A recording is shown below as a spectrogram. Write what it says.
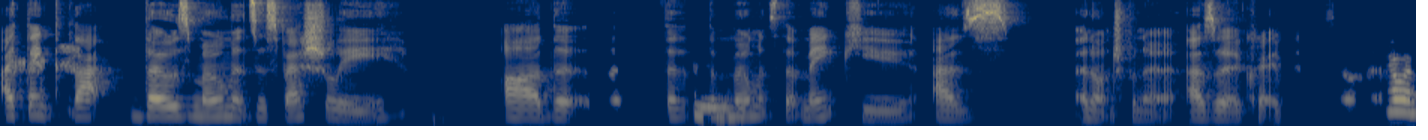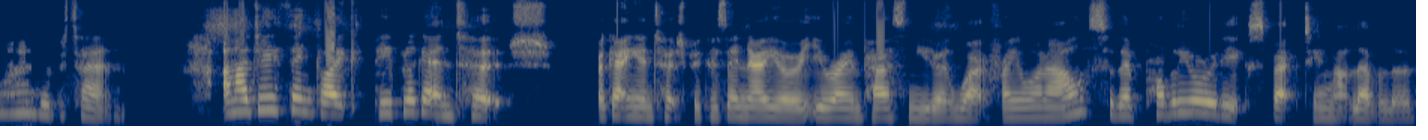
I think that those moments, especially, are the the, the Mm. moments that make you as an entrepreneur, as a creative business owner. No, one hundred percent. And I do think like people are getting in touch are getting in touch because they know you're your own person. You don't work for anyone else, so they're probably already expecting that level of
